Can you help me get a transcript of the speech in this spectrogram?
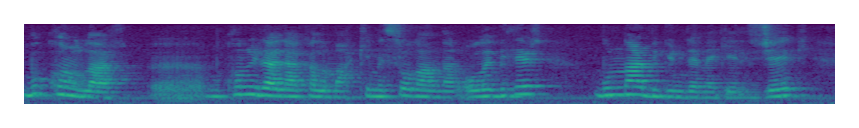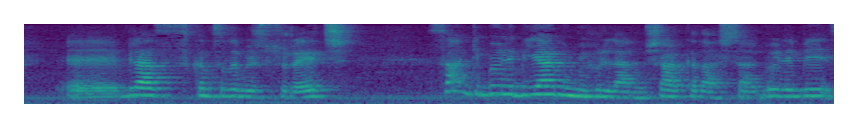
Bu konular, e, bu konuyla alakalı mahkemesi olanlar olabilir. Bunlar bir gündeme gelecek. E, biraz sıkıntılı bir süreç. Sanki böyle bir yer mi mühürlenmiş arkadaşlar? Böyle bir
